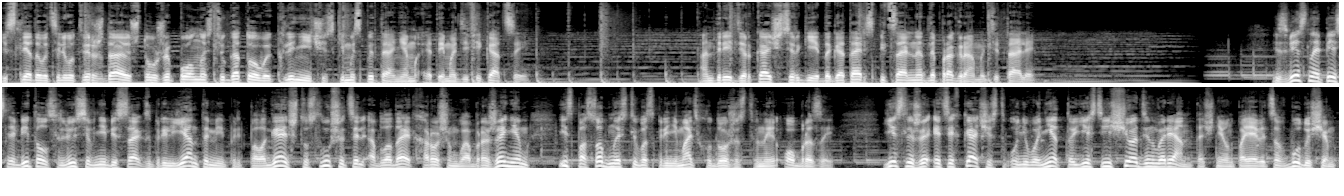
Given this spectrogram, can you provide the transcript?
Исследователи утверждают, что уже полностью готовы к клиническим испытаниям этой модификации. Андрей Деркач, Сергей Доготарь специально для программы «Детали». Известная песня Битлз «Люси в небесах с бриллиантами» предполагает, что слушатель обладает хорошим воображением и способностью воспринимать художественные образы. Если же этих качеств у него нет, то есть еще один вариант, точнее он появится в будущем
